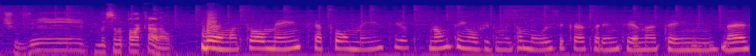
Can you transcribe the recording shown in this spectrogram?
Deixa eu ver. Começando pela Carol. Bom, atualmente, atualmente eu não tenho ouvido muita música, a quarentena tem, né,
